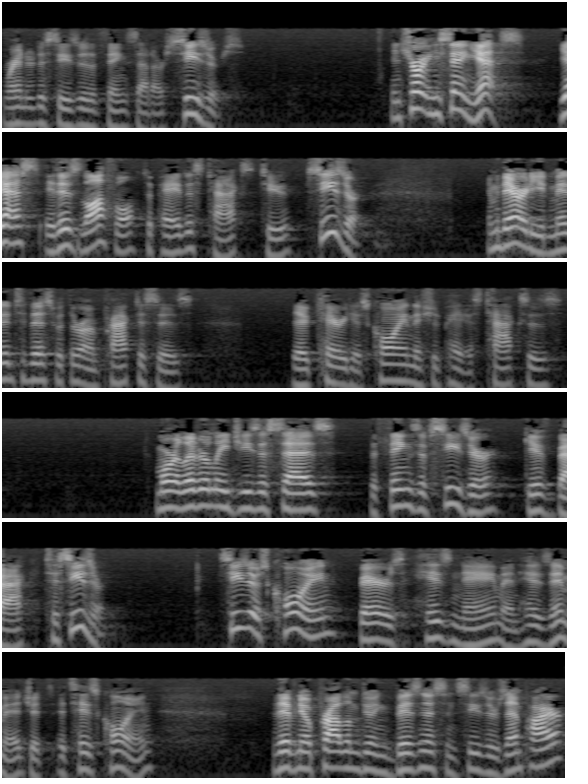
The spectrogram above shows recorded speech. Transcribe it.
Render to Caesar the things that are Caesar's. In short, he's saying yes. Yes, it is lawful to pay this tax to Caesar. I mean, they already admitted to this with their own practices. They carried his coin, they should pay his taxes. More literally, Jesus says, the things of Caesar give back to Caesar. Caesar's coin bears his name and his image. It's, it's his coin. They have no problem doing business in Caesar's empire,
